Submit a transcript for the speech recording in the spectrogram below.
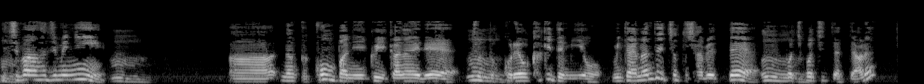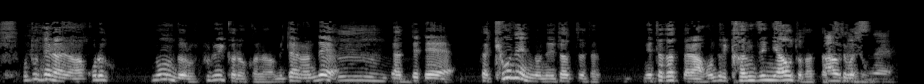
うん一番初めに、うん。うん。あーなんかコンパに行く行かないで、うんちょっとこれをかけてみよう、みたいなんでちょっと喋って、うんポチポチってやって、あれ？音出ないな、これ、なんだろう、古いからかな、みたいなんで、うん。やってて、だから去年のネタだったら、ネタだったら本当に完全にアウトだったってアウ言ってましたもん。トですね。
